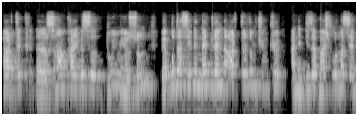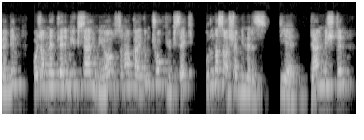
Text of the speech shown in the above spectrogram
artık e, sınav kaygısı duymuyorsun ve bu da senin netlerini arttırdım çünkü hani bize başvurma sebebin hocam netlerim yükselmiyor, sınav kaygım çok yüksek, bunu nasıl aşabiliriz diye gelmiştin.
